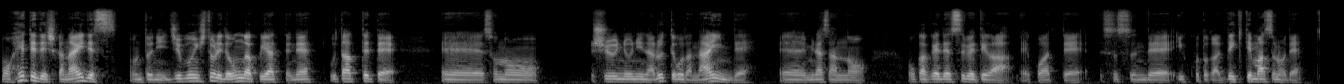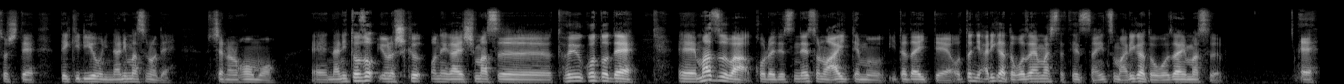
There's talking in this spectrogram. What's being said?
もう経てでしかないです。本当に。自分一人で音楽やってね、歌ってて、えーその収入になるってことはないんで、えー皆さんのおかげで全てがこうやって進んでいくことができてますのでそしてできるようになりますのでそちらの方も、えー、何卒よろしくお願いします。ということで、えー、まずはこれですね、そのアイテムいただいて、本当にありがとうございました。てつさん、いつもありがとうございます。え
